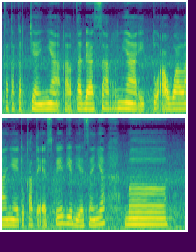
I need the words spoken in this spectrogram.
kata kerjanya kata dasarnya itu awalannya itu KTSP dia biasanya melebur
